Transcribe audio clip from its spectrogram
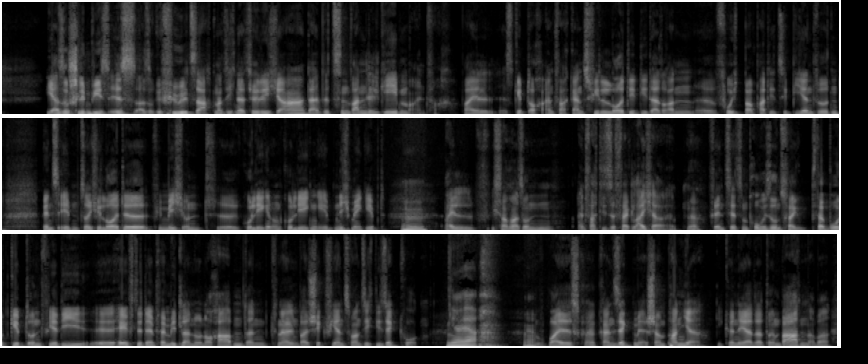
Ja, so schlimm wie es ist, also gefühlt sagt man sich natürlich, ja, da wird es einen Wandel geben einfach, weil es gibt auch einfach ganz viele Leute, die daran äh, furchtbar partizipieren würden, wenn es eben solche Leute wie mich und äh, Kolleginnen und Kollegen eben nicht mehr gibt, mhm. weil ich sag mal so ein einfach diese Vergleicher. Ne? Wenn es jetzt ein Provisionsverbot gibt und wir die äh, Hälfte der Vermittler nur noch haben, dann knallen bei Scheck 24 die Sektkorken. Ja, ja. ja. Wobei es kein Sekt mehr, Champagner, die können ja da drin baden, aber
